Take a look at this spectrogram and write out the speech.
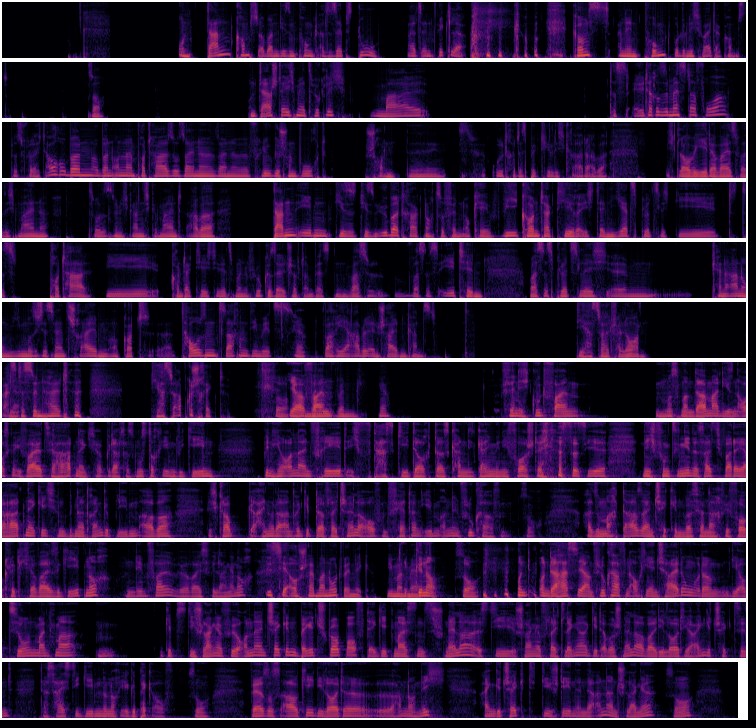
Und dann kommst du aber an diesen Punkt, also selbst du als Entwickler kommst an den Punkt, wo du nicht weiterkommst. So. Und da stelle ich mir jetzt wirklich mal das ältere Semester vor, das vielleicht auch über ein, über ein Online-Portal so seine, seine Flüge schon bucht. Schon. Äh, ist ultra despektierlich gerade, aber ich glaube, jeder weiß, was ich meine. So ist es nämlich gar nicht gemeint. Aber dann eben dieses, diesen Übertrag noch zu finden, okay, wie kontaktiere ich denn jetzt plötzlich die, das Portal? Wie kontaktiere ich denn jetzt meine Fluggesellschaft am besten? Was, was ist ETIN? Was ist plötzlich, ähm, keine Ahnung, wie muss ich das denn jetzt schreiben? Oh Gott, tausend Sachen, die du jetzt Ja. variabel entscheiden kannst. Die hast du halt verloren. Also Ja. das sind halt, die hast du abgeschreckt. So, Ja, vor wenn, allem- wenn, Finde ich gut, vor allem muss man da mal diesen Ausgang. Ich war jetzt ja hartnäckig, ich habe gedacht, das muss doch irgendwie gehen. Bin hier online, Fred. Ich, das geht doch, das kann, kann ich mir nicht vorstellen, dass das hier nicht funktioniert. Das heißt, ich war da ja hartnäckig und bin da dran geblieben, aber ich glaube, der ein oder andere gibt da vielleicht schneller auf und fährt dann eben an den Flughafen. So. Also macht da sein Check-in, was ja nach wie vor glücklicherweise geht noch, in dem Fall, wer weiß wie lange noch. ist ja auch scheinbar notwendig, wie man merkt. Genau, so. und, und da hast du ja am Flughafen auch die Entscheidung oder die Option manchmal, gibt es die Schlange für Online-Check-In, Baggage Drop-Off, der geht meistens schneller, ist die Schlange vielleicht länger, geht aber schneller, weil die Leute ja eingecheckt sind. Das heißt, die geben nur noch ihr Gepäck auf. So. Versus, ah, okay, die Leute äh, haben noch nicht eingecheckt, die stehen in der anderen Schlange, so.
